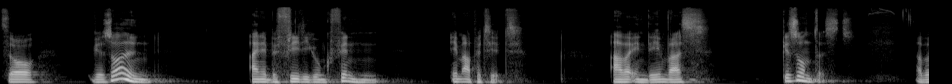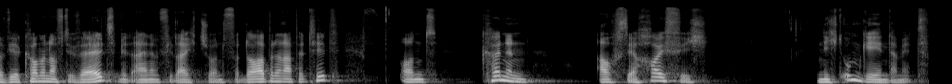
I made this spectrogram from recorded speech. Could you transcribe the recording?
So, wir sollen eine Befriedigung finden im Appetit, aber in dem, was gesund ist. Aber wir kommen auf die Welt mit einem vielleicht schon verdorbenen Appetit und können auch sehr häufig nicht umgehen damit,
